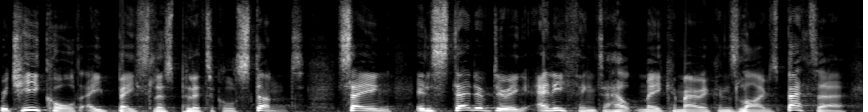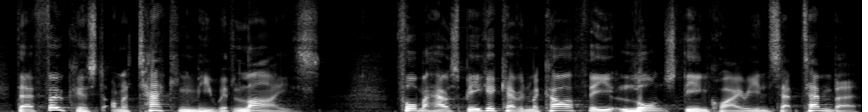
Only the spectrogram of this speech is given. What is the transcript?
which he called a baseless political stunt, saying instead of doing anything to help make Americans' lives better, they're focused on attacking me with lies. Former House Speaker Kevin McCarthy launched the inquiry in September,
